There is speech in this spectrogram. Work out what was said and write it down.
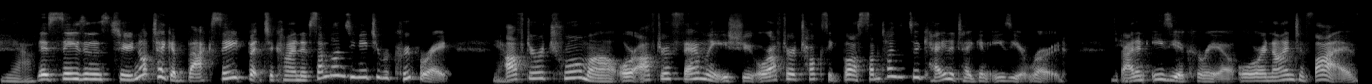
Yeah. There's seasons to not take a back seat but to kind of sometimes you need to recuperate yeah. after a trauma or after a family issue or after a toxic boss. Sometimes it's okay to take an easier road yeah. right? An easier career or a nine to five.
